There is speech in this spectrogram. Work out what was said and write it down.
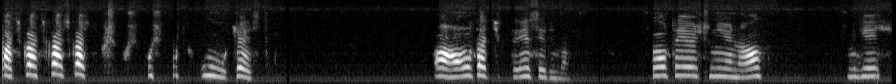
Kaç kaç kaç kaç. Huş huş huş huş. Uuu chest. Aha olta çıktı en sevdiğim ben. Şu oltaya şunu yerine al. Şunu geç.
